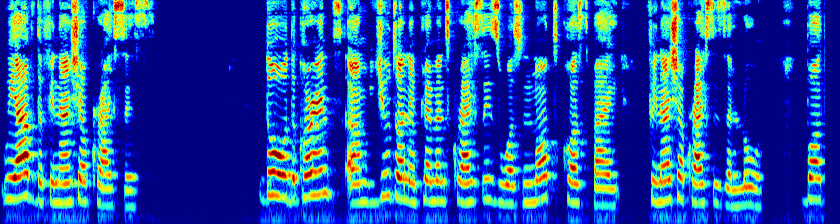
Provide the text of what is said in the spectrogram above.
We have the financial crisis. Though the current um, youth unemployment crisis was not caused by financial crisis alone, but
